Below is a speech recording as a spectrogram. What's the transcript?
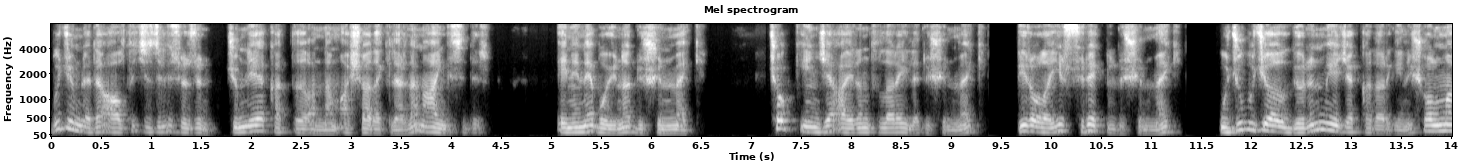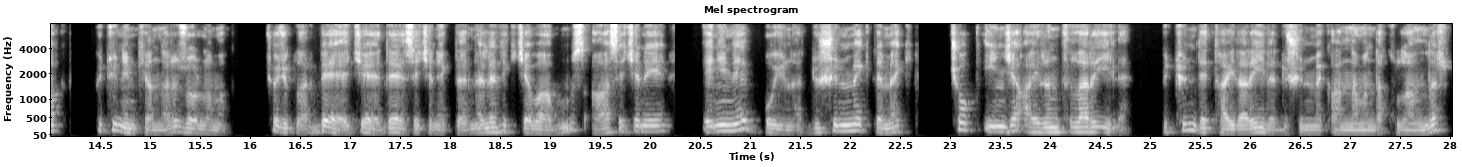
Bu cümlede altı çizili sözün cümleye kattığı anlam aşağıdakilerden hangisidir? Enine boyuna düşünmek, çok ince ayrıntılarıyla düşünmek, bir olayı sürekli düşünmek, ucu bucağı görünmeyecek kadar geniş olmak, bütün imkanları zorlamak. Çocuklar B, C, D seçeneklerini eledik. Cevabımız A seçeneği. Enine boyuna düşünmek demek çok ince ayrıntıları ile, bütün detayları ile düşünmek anlamında kullanılır.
